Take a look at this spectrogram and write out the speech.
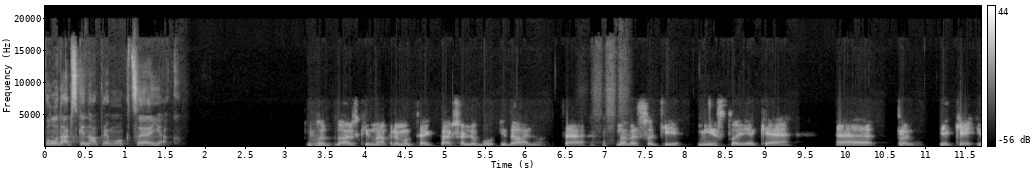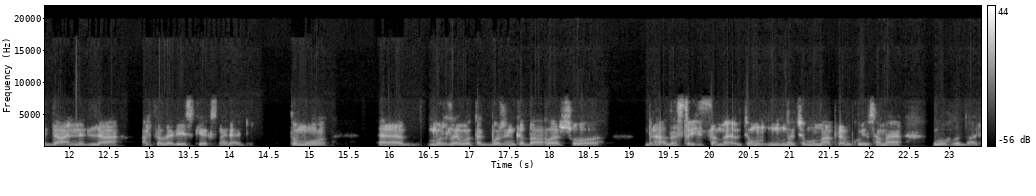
Вугледарський напрямок це як? Вугледарський напрямок це як перша любов. Ідеально. Це на висоті місто, яке, е, яке ідеальне для артилерійських снарядів. Тому, е, можливо, так боженька дала, що бригада стоїть саме в цьому, на цьому напрямку і саме в Вугледарі.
